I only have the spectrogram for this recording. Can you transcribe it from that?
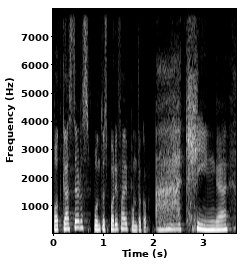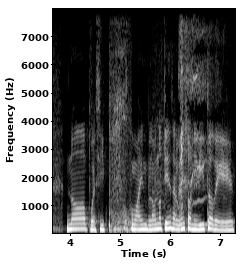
Podcasters.spotify.com. Ah, chinga. No, pues sí, pff, mind blown. ¿No tienes algún sonidito de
